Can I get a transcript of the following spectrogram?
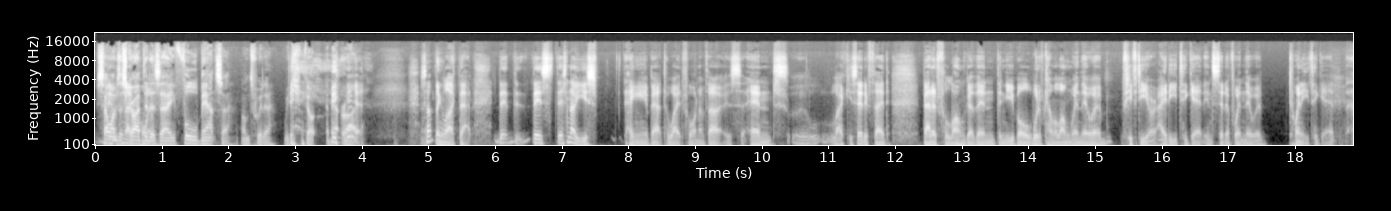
Someone was no described it as a full bouncer on Twitter, which felt about right. Yeah. Something like that. Th- th- There's there's no use hanging about to wait for one of those. And uh, like you said, if they'd batted for longer, then the new ball would have come along when there were 50 or 80 to get instead of when there were 20 to get. Uh,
